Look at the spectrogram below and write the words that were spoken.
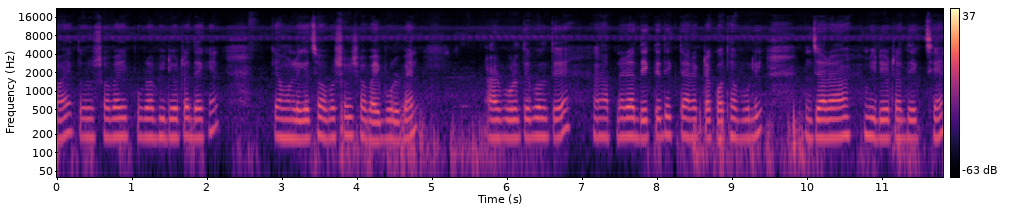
হয়। তো সবাই পুরো ভিডিওটা দেখেন, কেমন লেগেছে অবশ্যই সবাই বলবেন। আর বলতে বলতে আপনারা দেখতে দেখতে আরেকটা কথা বলি। যারা ভিডিওটা দেখছেন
